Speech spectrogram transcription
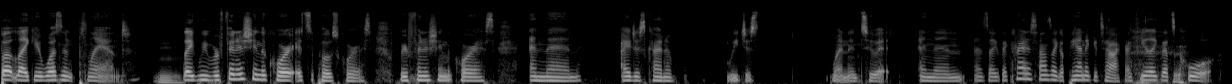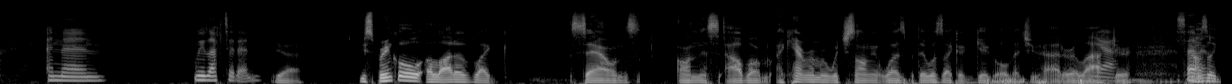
but like it wasn't planned. Mm. Like we were finishing the chorus. It's a post chorus. We were finishing the chorus, and then I just kind of, we just went into it, and then I was like, that kind of sounds like a panic attack. I feel like that's cool, and then we left it in. Yeah. You sprinkle a lot of like sounds on this album. I can't remember which song it was, but there was like a giggle that you had or a laughter. And I was like,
